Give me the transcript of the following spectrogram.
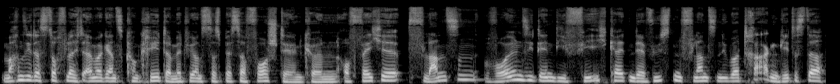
machen Sie das doch vielleicht einmal ganz konkret, damit wir uns das besser vorstellen können. Auf welche Pflanzen wollen Sie denn die Fähigkeiten der Wüstenpflanzen übertragen? Geht es da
